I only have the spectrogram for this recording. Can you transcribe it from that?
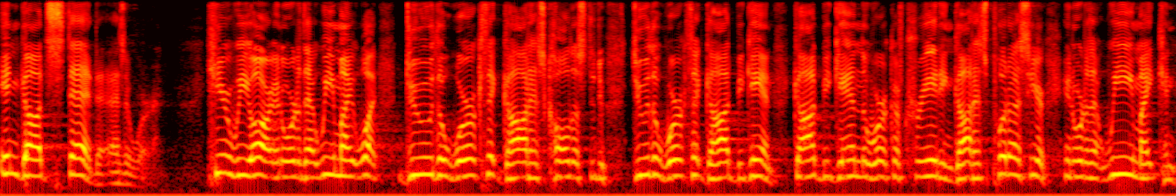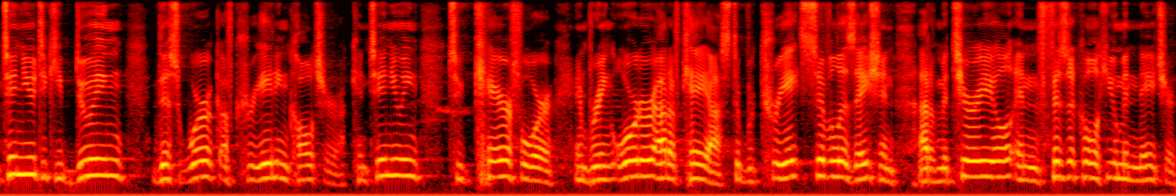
in God's stead, as it were here we are in order that we might what? Do the work that god has called us to do. Do the work that god began. God began the work of creating. God has put us here in order that we might continue to keep doing this work of creating culture continuing to care for and bring order out of chaos to create civilization out of material and physical human nature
